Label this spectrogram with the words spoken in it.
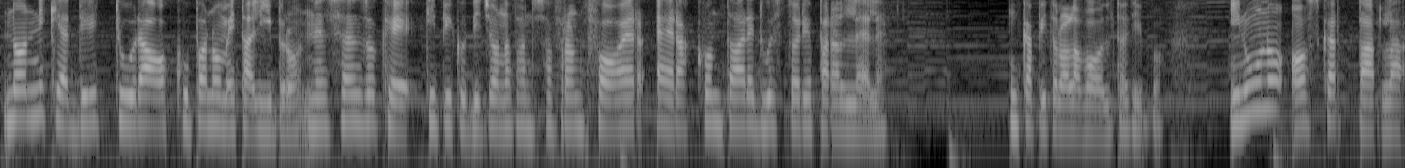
nonni che addirittura occupano metà libro, nel senso che tipico di Jonathan Safran Foer è raccontare due storie parallele, un capitolo alla volta tipo. In uno Oscar parla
